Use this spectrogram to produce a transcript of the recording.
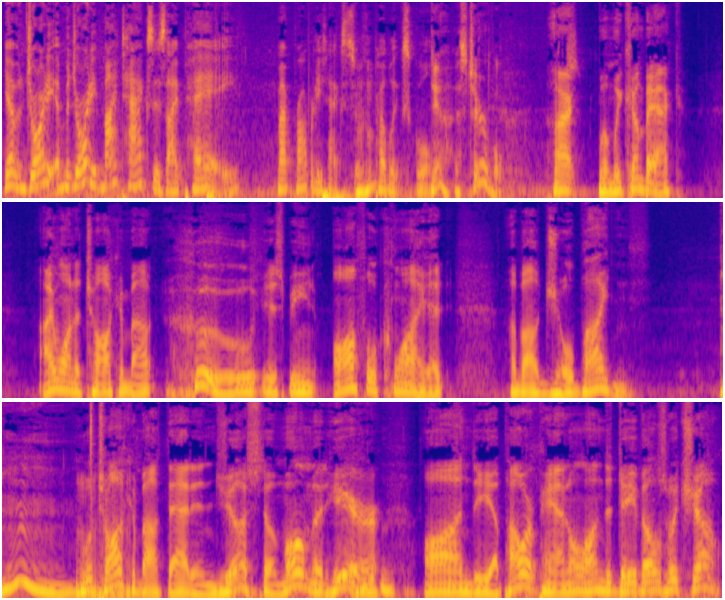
Yeah, majority a majority of my taxes I pay. My property taxes are for public school. Yeah, that's terrible. All right, when we come back, I want to talk about who is being awful quiet about Joe Biden. We'll talk about that in just a moment here on the uh, Power Panel on the Dave Elswick Show.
